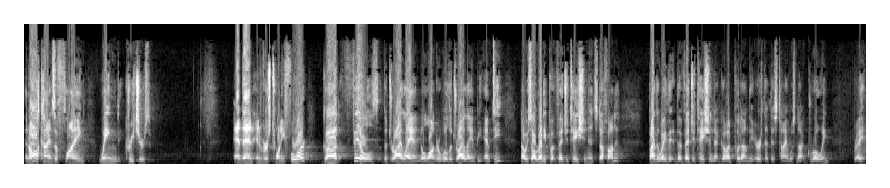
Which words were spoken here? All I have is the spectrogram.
and all kinds of flying winged creatures. And then in verse 24, God fills the dry land. No longer will the dry land be empty. Now, He's already put vegetation and stuff on it. By the way, the, the, vegetation that God put on the earth at this time was not growing, right?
